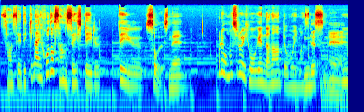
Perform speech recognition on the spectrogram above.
賛成できないほど賛成しているっていう。そうですねこれ面白い表現だなって思います。ですね、う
